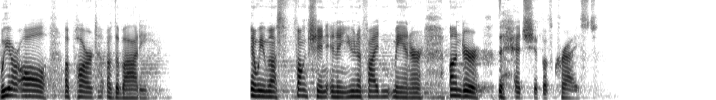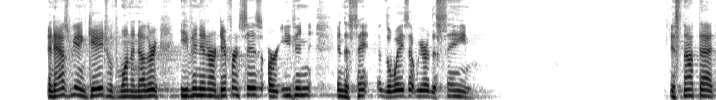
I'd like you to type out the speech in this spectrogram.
We are all a part of the body. And we must function in a unified manner under the headship of Christ. And as we engage with one another, even in our differences or even in the, the ways that we are the same, it's not that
